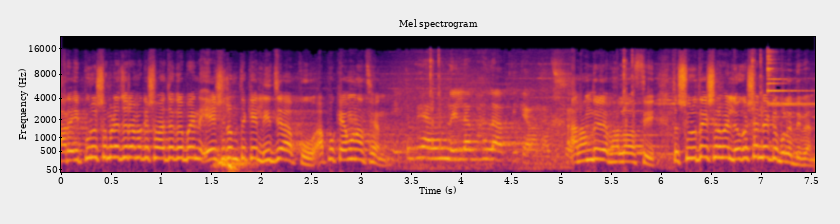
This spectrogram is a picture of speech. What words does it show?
আর এই পুরো সময়ের জন্য আমাকে সহায়তা করবেন এই শোরুম থেকে লিজা আপু। আপু কেমন আছেন? এই আলহামদুলিল্লাহ ভালো আপনি কেমন আছেন? আলহামদুলিল্লাহ ভালো আছি। তো শুরুতেই শোরুমের লোকেশনটা একটু বলে দিবেন।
